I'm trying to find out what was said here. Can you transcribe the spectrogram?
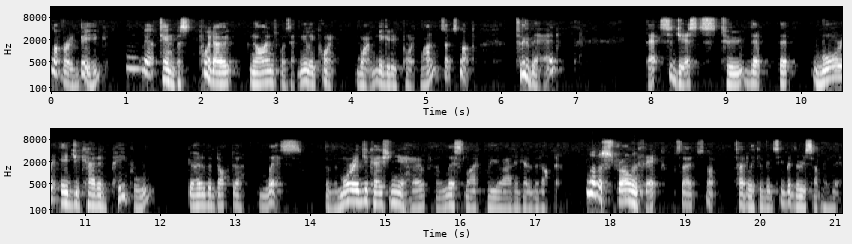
Not very big, about 10, 0.09, what's that, nearly point, 1, negative 0.1, so it's not too bad. That suggests to that that more educated people go to the doctor less. So the more education you have, the less likely you are to go to the doctor. Not a strong effect, so it's not totally convincing, but there is something there.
